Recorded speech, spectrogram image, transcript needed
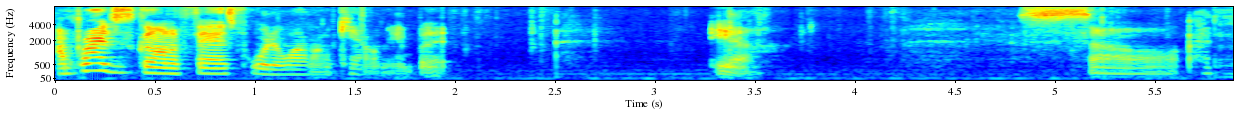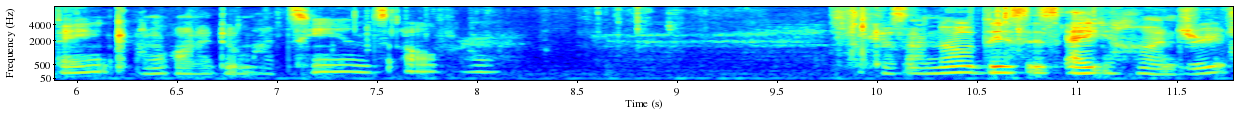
I'm probably just gonna fast forward it while I'm counting, but yeah. So I think I'm gonna do my tens over because I know this is 800.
